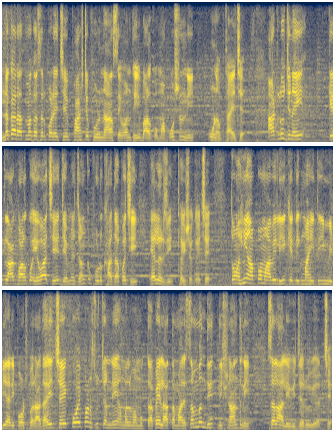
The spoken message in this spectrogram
નકારાત્મક અસર પડે છે. ફાસ્ટ ફૂડના સેવનથી બાળકોમાં પોષણની ઉણપ થાય છે. આટલું જ નહીં, કેટલાક બાળકો એવા છે જેમને જંક ફૂડ ખાધા પછી એલર્જી થઈ શકે છે. તો અહીં આપવામાં આવેલી કેટલીક માહિતી મીડિયા રિપોર્ટ્સ પર આધારિત છે. કોઈ પણ સૂચનને અમલમાં મૂકતા પહેલાં તમારે સંબંધિત નિષ્ણાંતની સલાહ લેવી જરૂરિયાત છે.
